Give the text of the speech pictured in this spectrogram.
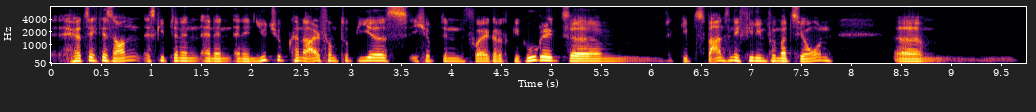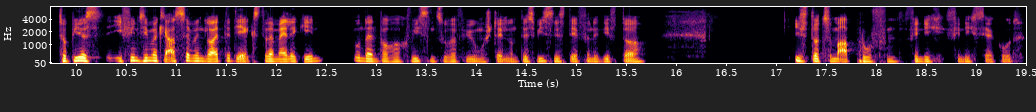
hört sich das an. Es gibt einen, einen, einen YouTube-Kanal von Tobias. Ich habe den vorher gerade gegoogelt. Ähm, gibt es wahnsinnig viel Information. Ähm, Tobias, ich finde es immer klasse, wenn Leute die extra Meile gehen und einfach auch Wissen zur Verfügung stellen. Und das Wissen ist definitiv da, ist da zum Abrufen, finde ich, finde ich sehr gut.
